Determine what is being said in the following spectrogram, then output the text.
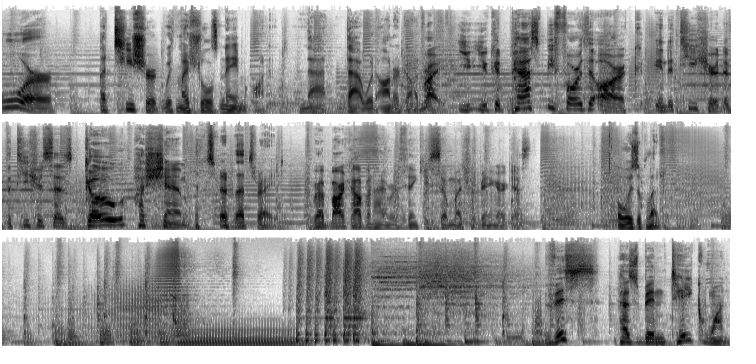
or a t-shirt with my shul's name on it. And that that would honor God. Right. You, you could pass before the ark in a t-shirt if the t-shirt says Go Hashem. That's, that's right. Rabbi Mark Oppenheimer, thank you so much for being our guest. Always a pleasure. This has been Take One,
